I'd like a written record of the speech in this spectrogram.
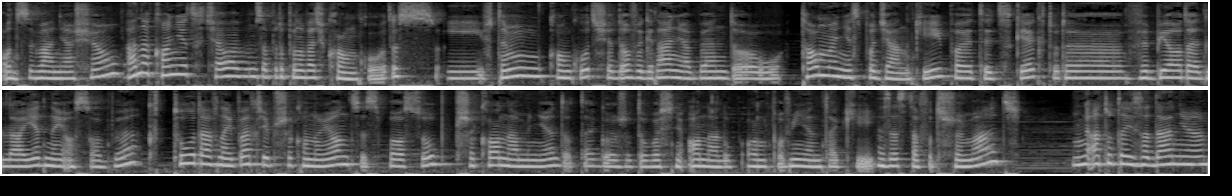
odzywania się. A na koniec chciałabym zaproponować konkurs. I w tym konkursie do wygrania będą tomy niespodzianki poetyckie, które wybiorę dla jednej osoby, która w najbardziej przekonujący sposób przekona mnie do tego, że to właśnie ona lub on powinien taki zestaw otrzymać. No a tutaj zadanie,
